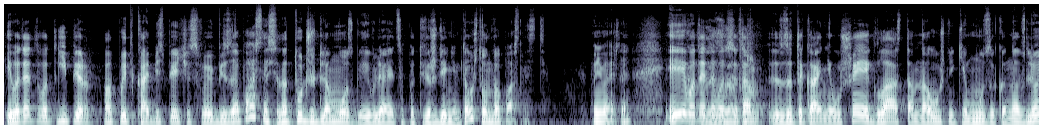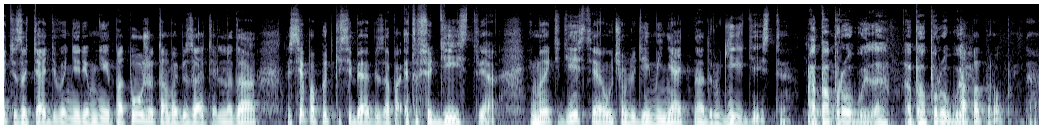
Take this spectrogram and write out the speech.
И вот эта вот гипер попытка обеспечить свою безопасность, она тут же для мозга является подтверждением того, что он в опасности. Понимаешь, да? И вот это вот все там затыкание ушей, глаз, там наушники, музыка на взлете, затягивание ремней потуже там обязательно, да. То есть все попытки себя обезопасить. Это все действия. И мы эти действия учим людей менять на другие действия. А попробуй, да? А попробуй. А попробуй, да.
